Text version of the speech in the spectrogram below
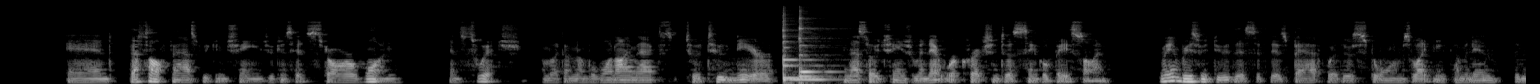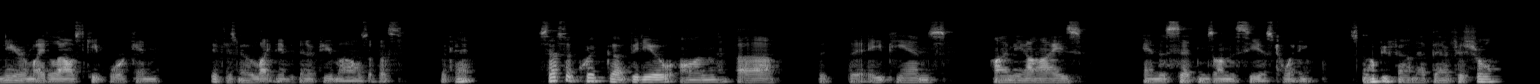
And that's how fast we can change. We can hit star one and switch from like a number one I-MAX to a two near. And that's how we change from a network correction to a single baseline. The main reason we do this, if there's bad weather, storms, lightning coming in, the near might allow us to keep working if there's no lightning within a few miles of us. Okay, so that's a quick uh, video on uh, the, the APNs, IMEIs, and the settings on the CS20. So I hope you found that beneficial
